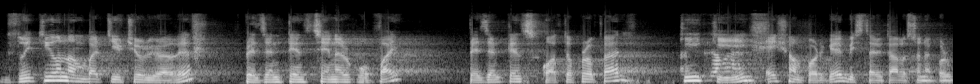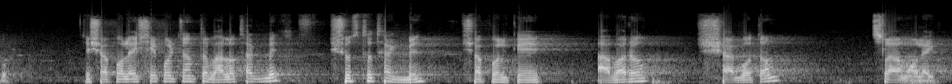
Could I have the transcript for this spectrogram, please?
দ্বিতীয় নাম্বার টিউটোরিয়ালে প্রেজেন্ট টেন্স চেনার উপায় প্রেজেন্ট টেন্স কত প্রকার, কি কি, এই সম্পর্কে বিস্তারিত আলোচনা করব। যে সকলে সে পর্যন্ত ভালো থাকবে, সুস্থ থাকবে। সকলকে আবারও স্বাগতম। আসসালামু আলাইকুম।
